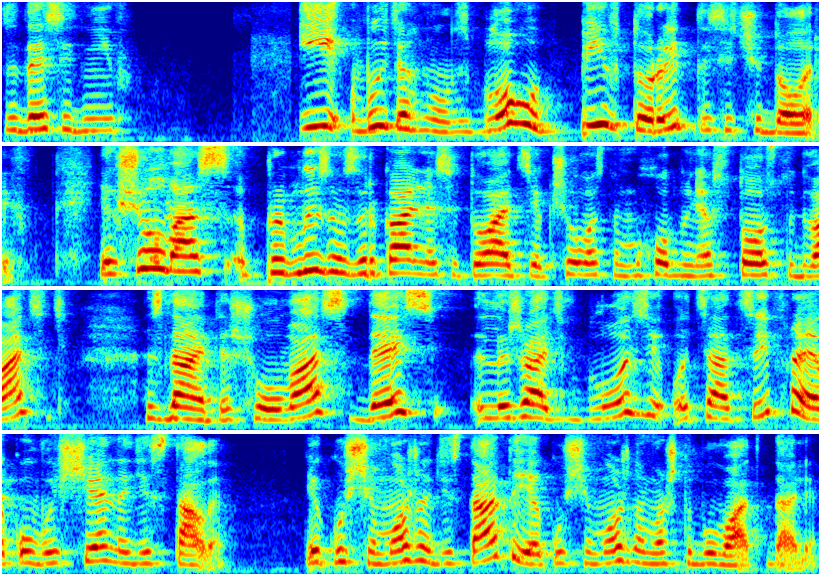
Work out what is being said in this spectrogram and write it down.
за 10 днів. І витягнули з блогу півтори тисячі доларів. Якщо у вас приблизно зеркальна ситуація, якщо у вас там охоплення 100-120, знайте, що у вас десь лежать в блозі оця цифра, яку ви ще не дістали, яку ще можна дістати, яку ще можна масштабувати далі.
